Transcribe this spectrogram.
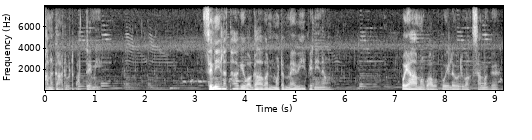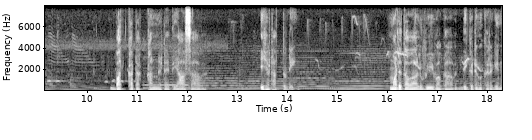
කනගාඩුවට පත්වෙමි. සෙනේලතාගේ වගාවන් මට මැවී පෙනෙනවා. ඔයාම වවපු එලවලුවක් සමඟ බත් කටක් කන්නට ඇති ආසාාව ඉහටත් උඩින්. මඩ තවාලු වී වගාව දිගටම කරගෙන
